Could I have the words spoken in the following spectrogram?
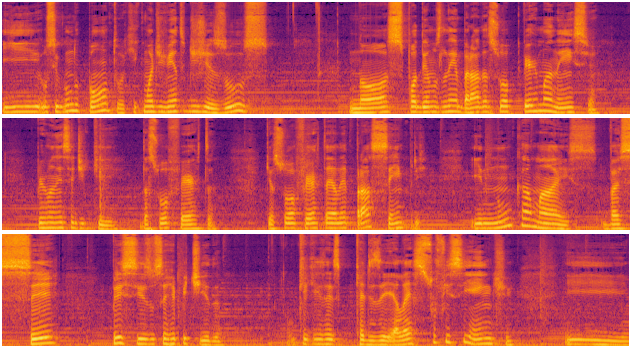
E o segundo ponto é que com o advento de Jesus, nós podemos lembrar da sua permanência. Permanência de quê? Da sua oferta que a sua oferta ela é para sempre e nunca mais vai ser preciso ser repetida. O que, que quer dizer? Ela é suficiente e,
